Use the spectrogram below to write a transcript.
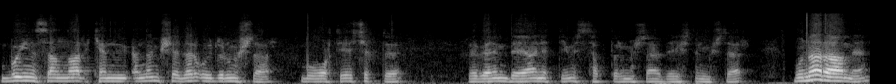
bu insanlar kendilerinden bir şeyler uydurmuşlar. Bu ortaya çıktı. Ve benim beyan ettiğimi saptırmışlar, değiştirmişler. Buna rağmen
